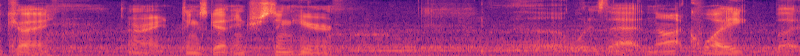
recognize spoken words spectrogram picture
Okay. Alright, things get interesting here. Uh, what is that? Not quite, but...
